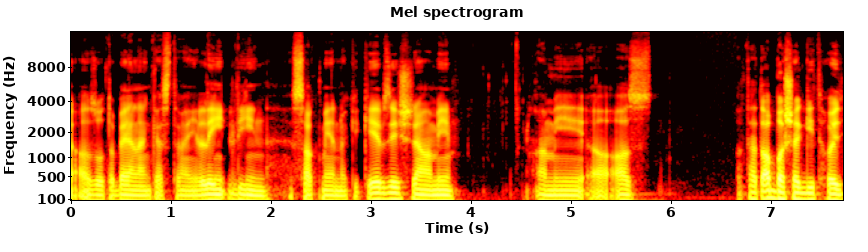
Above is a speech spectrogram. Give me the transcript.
azóta bejelentkeztem egy Lean szakmérnöki képzésre, ami, ami az tehát abba segít, hogy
